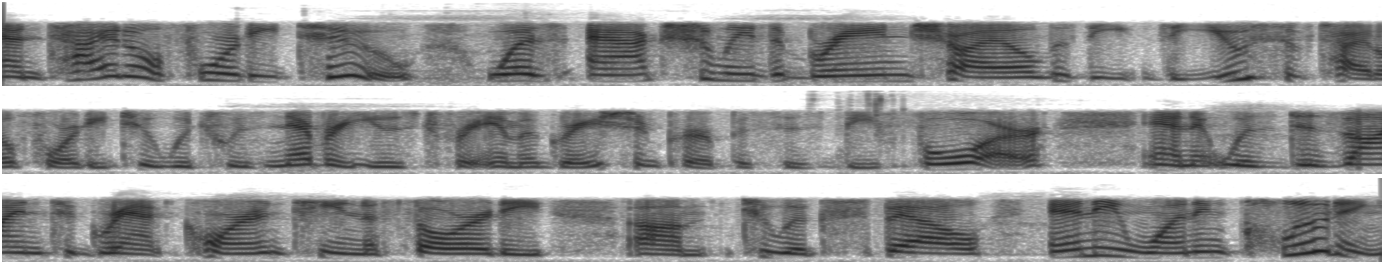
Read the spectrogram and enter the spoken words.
And Title 42 was actually the brainchild, the, the use of Title 42, which was never used for immigration purposes before, and it was designed to grant quarantine authority um, to expel anyone, including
